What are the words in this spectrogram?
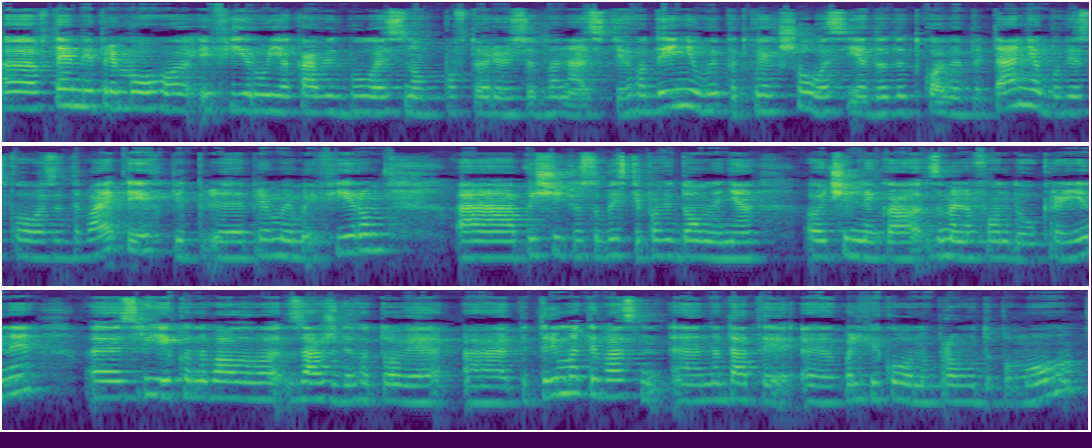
е, в темі прямого ефіру, яка відбулася, знову повторююсь, о 12 годині. У випадку, якщо у вас є додаткові питання, обов'язково задавайте їх під е, прямим ефіром. Пишіть особисті повідомлення очільника Земельного фонду України Сергія Коновалова. Завжди готові підтримати вас, надати кваліфіковану правову допомогу.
